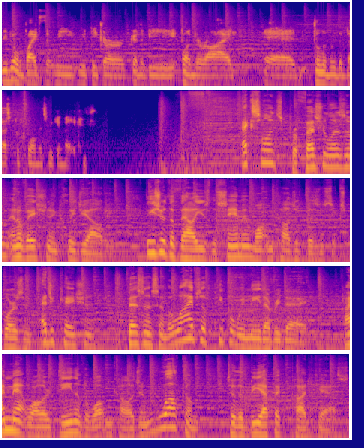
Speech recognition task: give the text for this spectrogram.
We build bikes that we, we think are going to be fun to ride and deliver the best performance we can make. Excellence, professionalism, innovation, and collegiality. These are the values the Sam M. Walton College of Business explores in education, business, and the lives of people we meet every day. I'm Matt Waller, Dean of the Walton College, and welcome to the Be Epic podcast.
